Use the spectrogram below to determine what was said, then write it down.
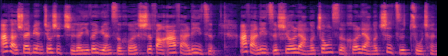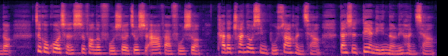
阿尔法衰变就是指的一个原子核释放阿尔法粒子，阿尔法粒子是由两个中子和两个质子组成的，这个过程释放的辐射就是阿尔法辐射，它的穿透性不算很强，但是电离能力很强。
